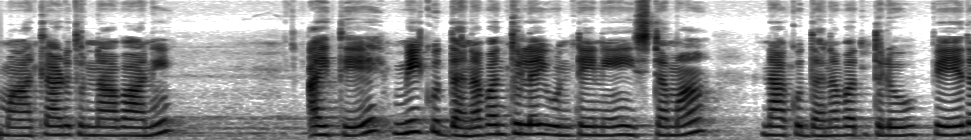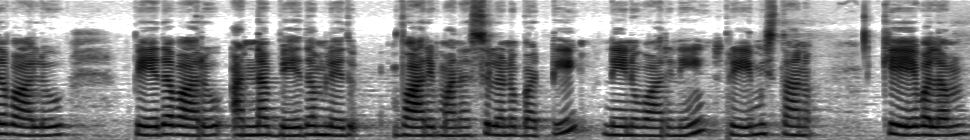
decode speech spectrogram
మాట్లాడుతున్నావా అని? అయితే మీకు ధనవంతులై ఉంటేనే ఇష్టమా? నాకు ధనవంతులు పేదవాళ్ళు పేదవారు అన్న భేదం లేదు. వారి మనస్సులను బట్టి నేను వారిని ప్రేమిస్తాను. కేవలం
